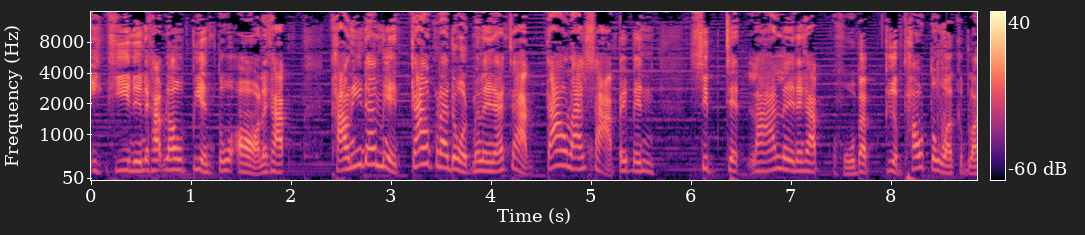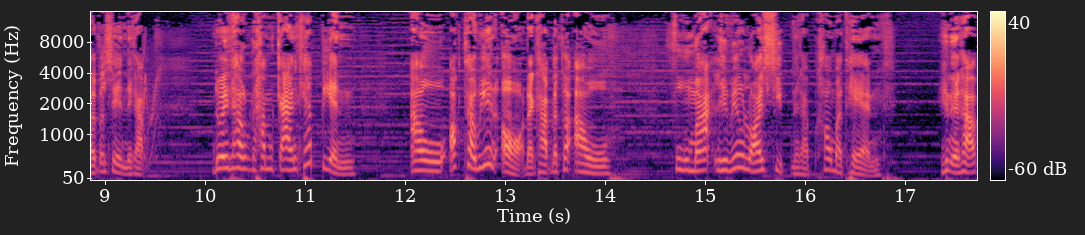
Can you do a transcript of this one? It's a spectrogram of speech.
อีกทีนึงนะครับ เราเปลี่ยนตัวออกนะครับ คราวนี้ดาเมจก้าวกระโดดมาเลยนะจาก 9 ล้าน3ไปเป็น 17 ล้านเลยนะครับโอ้โหแบบเกือบเท่าตัวเกือบร้อยเปอร์เซ็นต์นะครับ โดยทำทำการแค่เปลี่ยนเอาออกทาเวียนออกนะครับ แล้วก็เอาฟูมะเลเวล110 นะครับ เข้ามาแทนเห็นไหมครับ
